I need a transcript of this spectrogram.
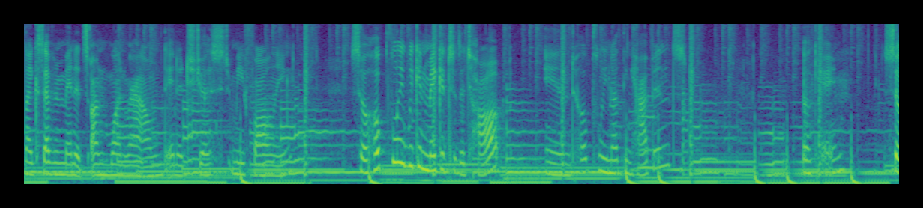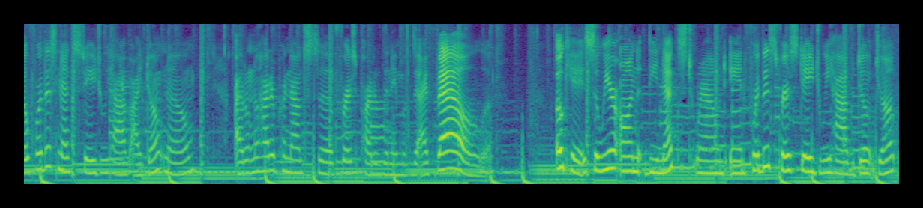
like seven minutes on one round and it's just me falling. So hopefully we can make it to the top hopefully nothing happens. Okay, so for this next stage we have I don't know. I don't know how to pronounce the first part of the name of the I fell. Okay, so we are on the next round, and for this first stage, we have Don't Jump,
